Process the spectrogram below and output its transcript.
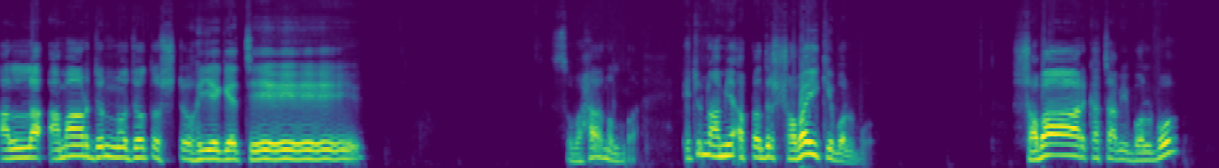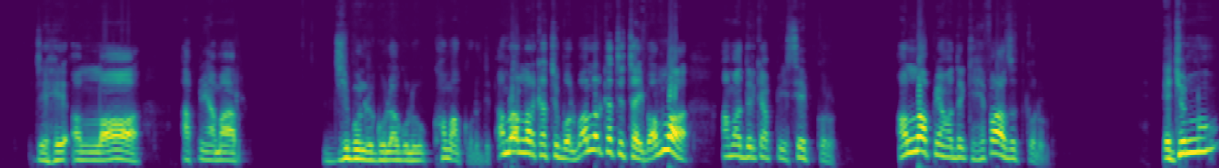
আল্লাহ আমার জন্য যথেষ্ট হয়ে গেছে। সুবহানাল্লাহ। এই জন্য আমি আপনাদের সবাইকে বলব, সবার কাছে আমি বলব যে, হে আল্লাহ, আপনি আমার জীবনের গুলাগুলো ক্ষমা করে দিন। আমরা আল্লাহর কাছে বলব, আল্লাহর কাছে চাইব, আল্লাহ, আমাদেরকে আপনি সেভ করুন। আল্লাহ, আপনি আমাদেরকে হেফাজত করুন। এজন্য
